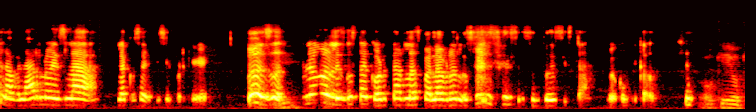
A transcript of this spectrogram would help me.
el hablarlo es la, la cosa difícil porque pues, Sí. luego les gusta cortar las palabras los franceses, entonces sí está lo complicado. Ok, ok.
